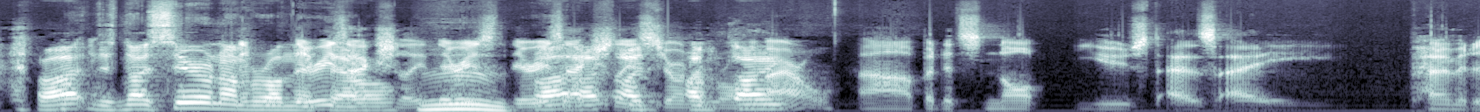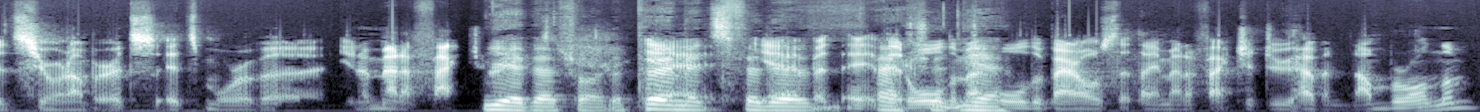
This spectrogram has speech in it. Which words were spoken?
right. There's no serial number on there. There is barrel. actually there is there is actually I, a serial I, number I on the barrel, uh, but it's not used as a permitted serial number. It's it's more of a you know manufacturer. Yeah, that's right. The permits yeah, for yeah, the but, but all the yeah. all the barrels that they manufacture do have a number on them.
